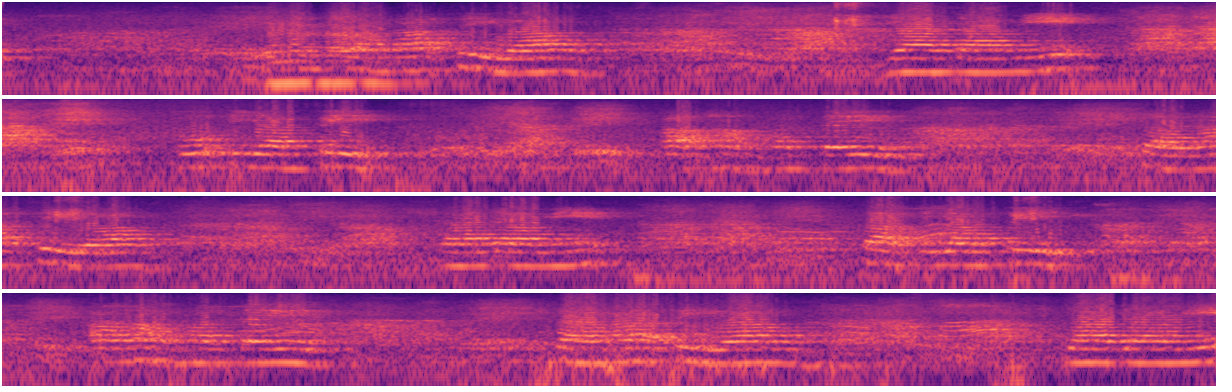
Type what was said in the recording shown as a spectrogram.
นนะครั สาบนะสี่รังยาจามิทุติยมปิอหังพันเตสานะสี่รังยาจามิสัติยมปิอหังพันเตสานะสี่รังยาจามิ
